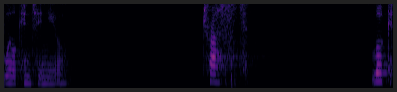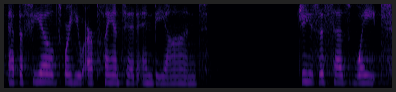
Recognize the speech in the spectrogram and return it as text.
will continue. Trust. Look at the fields where you are planted and beyond. Jesus says, wait,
